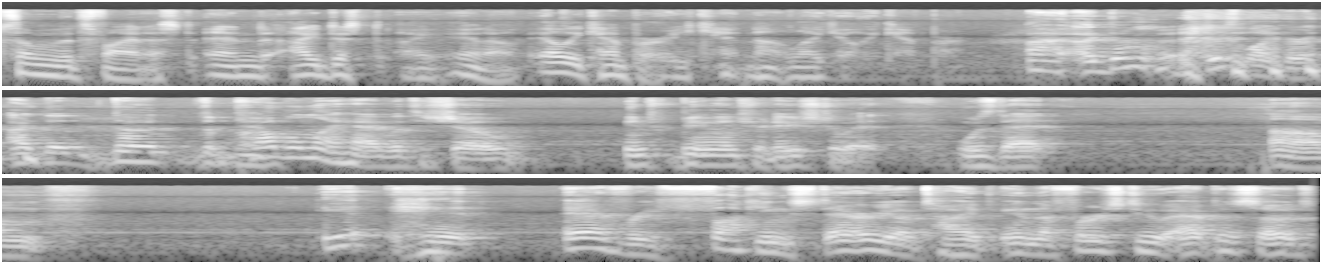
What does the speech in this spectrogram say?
some of its finest. And I just, I you know, Ellie Kemper. You can't not like Ellie Kemper. I, I don't dislike her. I, the the the problem I had with the show, int- being introduced to it, was that, um, it hit every fucking stereotype in the first two episodes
